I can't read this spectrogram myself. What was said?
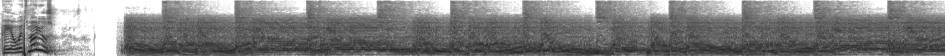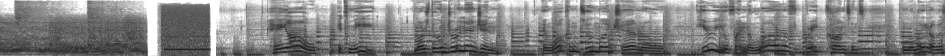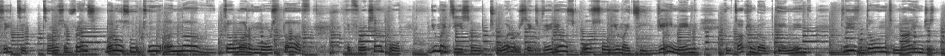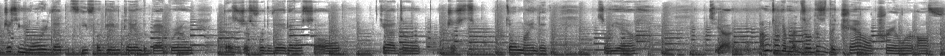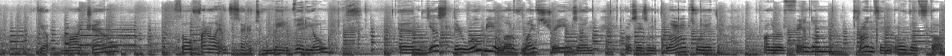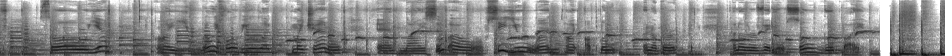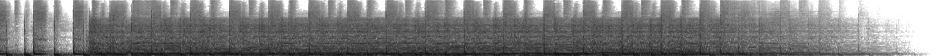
Hey yo, it's Marius! Hey yo, it's me, Marius the Honduran Engine, and welcome to my channel. Here you'll find a lot of great content related obviously to Thomas and Friends, but also to another, a lot of more stuff. Like for example, you might see some Twitter 6 videos, also you might see gaming and talking about gaming. Please don't mind, just just ignore that FIFA gameplay on the background. That's just for the video, so yeah, don't just don't mind it. So yeah. Yeah, I'm talking about so this is the channel trailer of yeah, my channel. So finally I've decided to make a video. And yes, there will be a lot of live streams and I'll say some collabs with other fandom friends and all that stuff. So yeah, I really hope you like my channel and I so I'll see you when I upload another another video. So goodbye.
